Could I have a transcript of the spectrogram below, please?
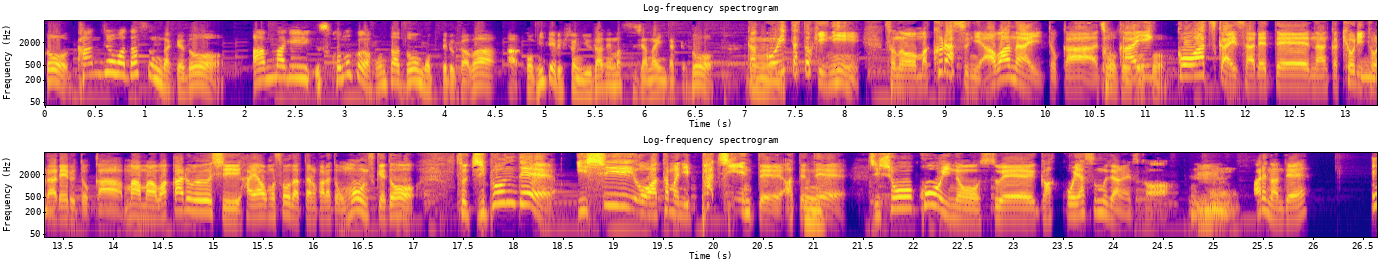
と感情は出すんだけど、あんまり、この子が本当はどう思ってるかは、あこう見てる人に委ねますじゃないんだけど、学校行った時に、その、まあ、クラスに合わないとか、都会校扱いされて、なんか距離取られるとか、まあまあわかるし、早尾もそうだったのかなと思うんですけど、そう自分で石を頭にパチンって当てて、自傷行為の末、学校休むじゃないですか。う。うんん。あれなんで？え、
